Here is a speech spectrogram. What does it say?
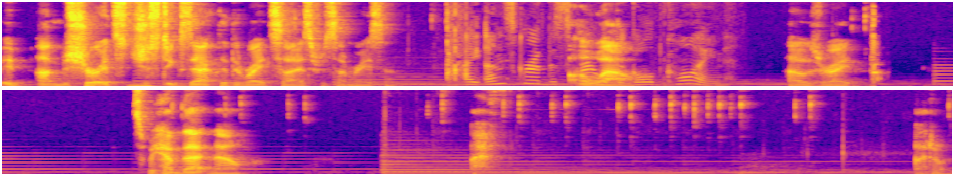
It, I'm sure it's just exactly the right size for some reason. I unscrewed the Oh, screw wow. with the gold coin. I was right. So we have that now. I've... I don't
